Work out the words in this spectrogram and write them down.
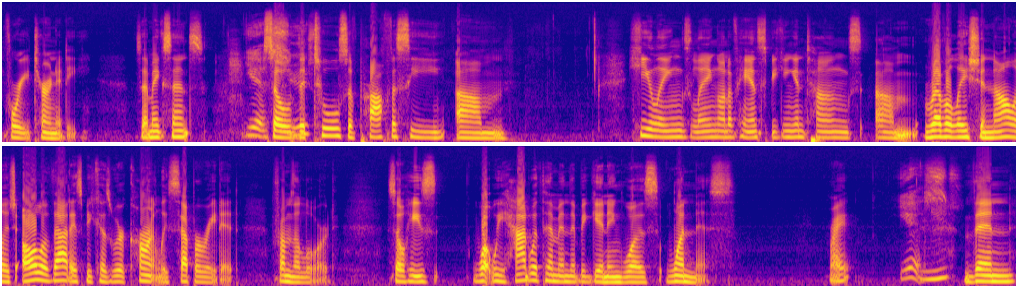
for eternity. Does that make sense? Yes. So the tools of prophecy, um, healings, laying on of hands, speaking in tongues, um, revelation knowledge, all of that is because we're currently separated from the Lord. So he's what we had with him in the beginning was oneness, right? yes. Then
